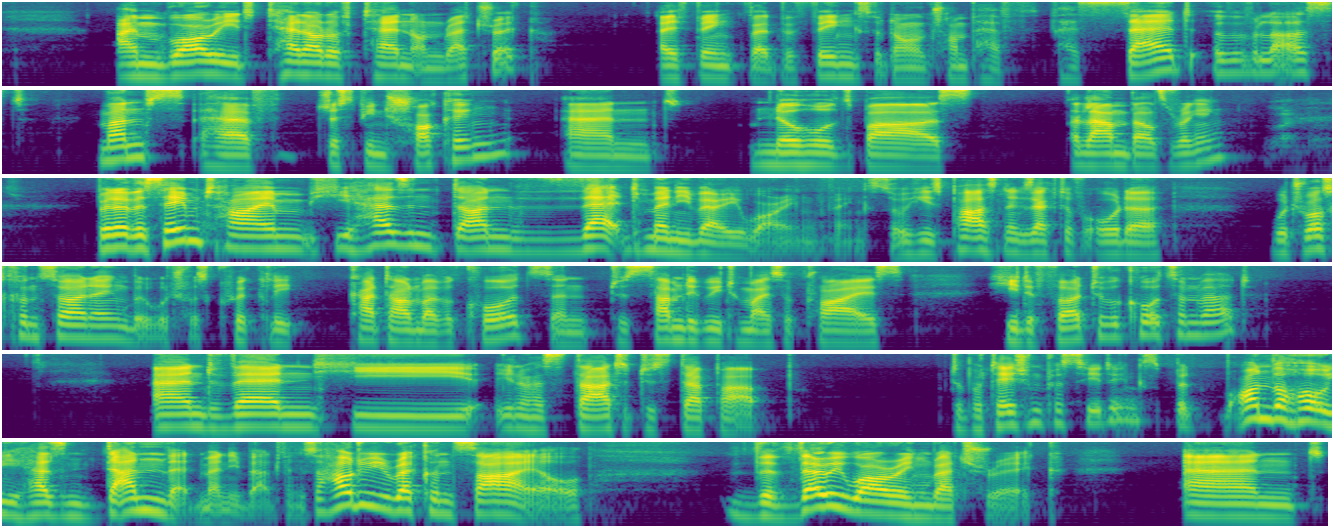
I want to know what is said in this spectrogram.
I'm worried 10 out of 10 on rhetoric. I think that the things that Donald Trump have, has said over the last months have just been shocking and no holds bars, alarm bells ringing. But at the same time, he hasn't done that many very worrying things. So he's passed an executive order which was concerning, but which was quickly cut down by the courts. And to some degree, to my surprise, he deferred to the courts on that. And then he, you know, has started to step up deportation proceedings. But on the whole, he hasn't done that many bad things. So how do we reconcile the very worrying rhetoric and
